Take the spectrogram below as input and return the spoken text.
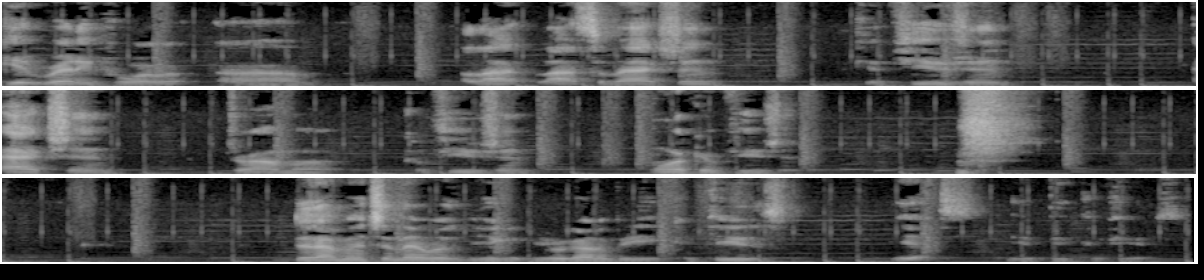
get ready for um, a lot, lots of action, confusion, action, drama, confusion, more confusion. Did I mention there was you, you were going to be confused? Yes, you'd be confused.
